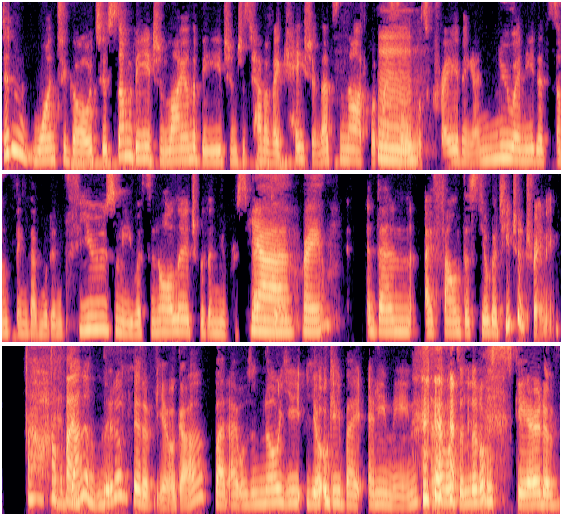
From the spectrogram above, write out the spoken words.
didn't want to go to some beach and lie on the beach and just have a vacation. That's not what my soul Mm. was craving. I knew I needed something that would infuse me with knowledge, with a new perspective. yeah. Right. And then I found this yoga teacher training. Oh, I had fun. done a little bit of yoga, but I was no y- yogi by any means. And I was a little scared of,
